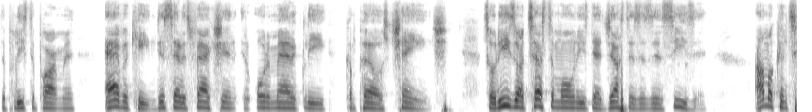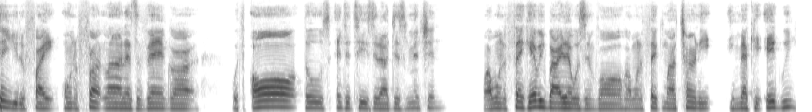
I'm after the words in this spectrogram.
the police department, advocating dissatisfaction, it automatically compels change. So these are testimonies that justice is in season. I'm going to continue to fight on the front line as a vanguard with all those entities that I just mentioned. I want to thank everybody that was involved. I want to thank my attorney, Emeka Igwe,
